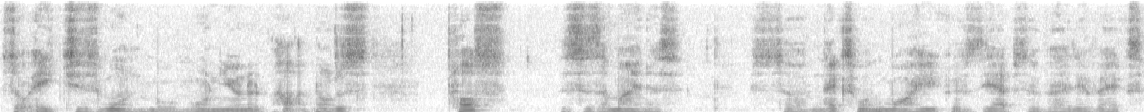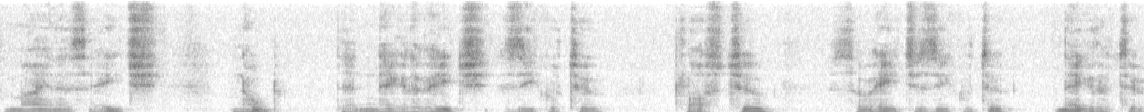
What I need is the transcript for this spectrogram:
So h is 1. Move 1 unit. Ah, notice plus, this is a minus. So next one, y equals the absolute value of x minus h. Note that negative h is equal to plus 2. So h is equal to negative 2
